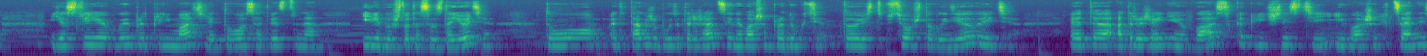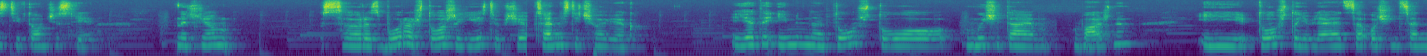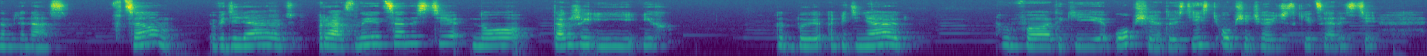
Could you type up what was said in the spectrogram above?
Если вы предприниматели, то, соответственно, или вы что-то создаете, то это также будет отражаться и на вашем продукте. То есть все, что вы делаете, это отражение вас как личности и ваших ценностей в том числе. Начнем с разбора, что же есть вообще ценности человека. И это именно то, что мы считаем важным и то, что является очень ценным для нас. В целом выделяют разные ценности, но также и их как бы объединяют в такие общие, то есть есть общие человеческие ценности.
